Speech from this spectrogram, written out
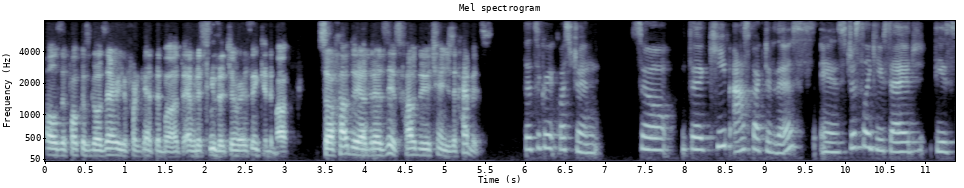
all the focus goes there. You forget about everything that you were thinking about. So how do you address this? How do you change the habits? That's a great question. So the key aspect of this is just like you said these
